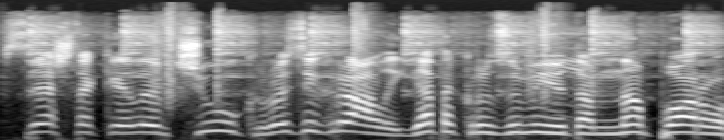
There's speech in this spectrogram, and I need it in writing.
Все ж таки Левчук розіграли. Я так розумію, там на пару.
